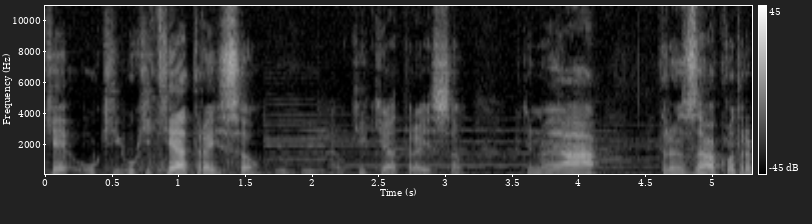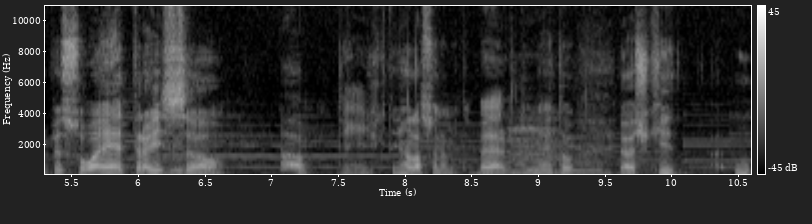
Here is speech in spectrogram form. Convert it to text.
Que é o que, o que é a traição? Uhum. É, o que, que é a traição? Porque não é, ah, transar com outra pessoa é traição. Uhum. Ah, tem gente que tem relacionamento aberto, uhum. né? Então, eu acho que o,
